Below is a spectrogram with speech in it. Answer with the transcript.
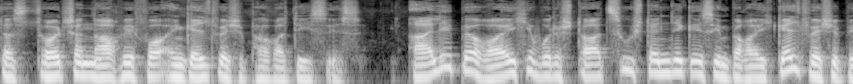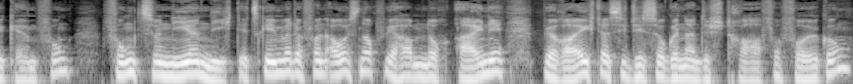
dass Deutschland nach wie vor ein Geldwäscheparadies ist? Alle Bereiche, wo der Staat zuständig ist im Bereich Geldwäschebekämpfung, funktionieren nicht. Jetzt gehen wir davon aus noch, wir haben noch einen Bereich, das ist die sogenannte Strafverfolgung.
